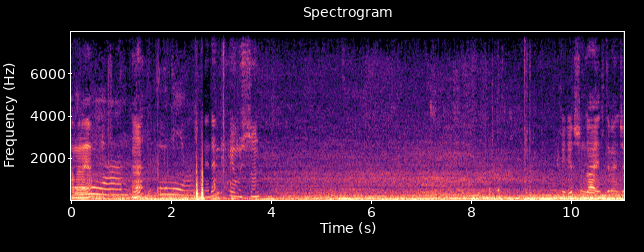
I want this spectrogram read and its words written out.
Kameraya. Bilmiyorum. Ha? Bilmiyorum. Neden bilmiyormuşsun? Biliyorsun gayet de bence.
